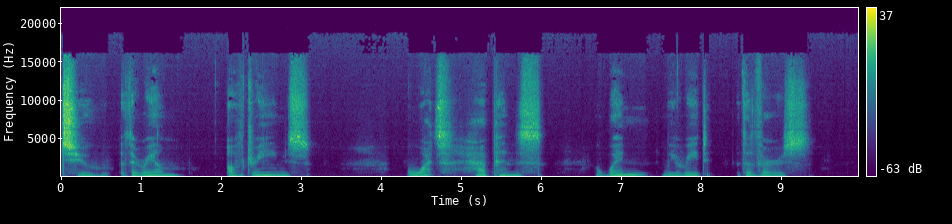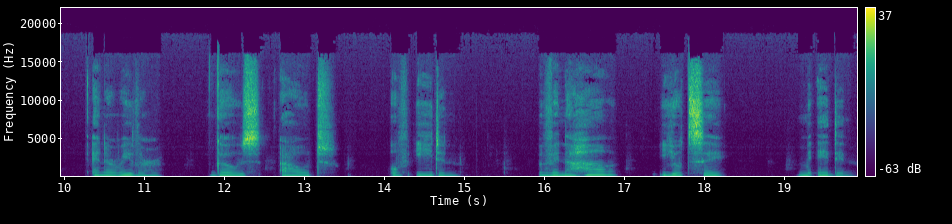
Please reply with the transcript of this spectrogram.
to the realm of dreams what happens when we read the verse and a river goes out of Eden. Venahar yotze me'eden.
